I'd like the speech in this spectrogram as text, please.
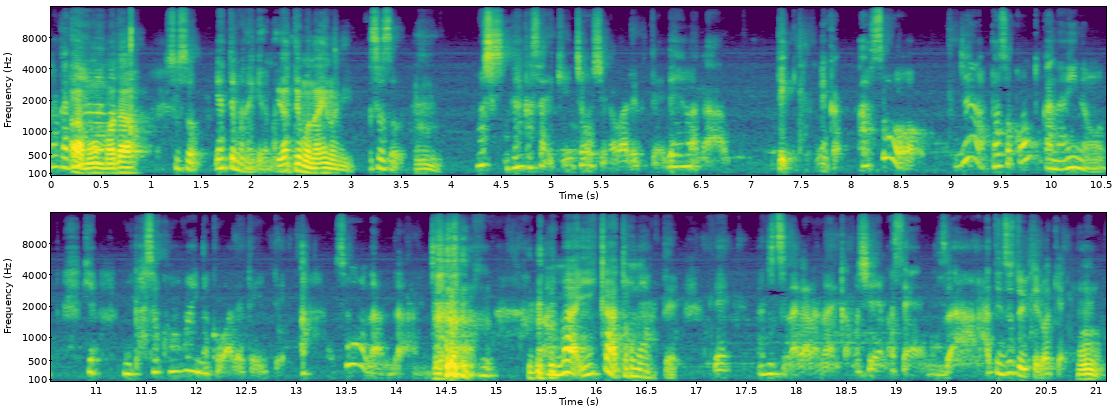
なんかあもうがまだ。そうそうやってもないけどまだ。やってもないのに。そうそう。うん。もしなんか最近調子が悪くて電話がってなんかあそう。じゃあパソコンとかないの？いやもうパソコンは今壊れていて。あそうなんだ。じゃあ あまあいいかと思って。であの繋がらないかもしれません。ザーってずっと言ってるわけ。うん。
